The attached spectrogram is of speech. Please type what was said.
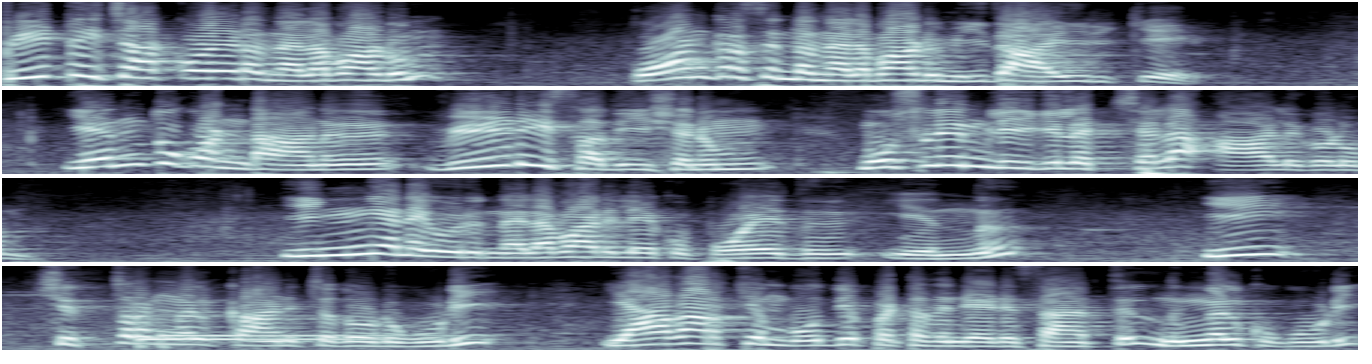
പി ടി ചാക്കോയുടെ നിലപാടും കോൺഗ്രസിന്റെ നിലപാടും ഇതായിരിക്കെ. എന്തുകൊണ്ടാണ് വി ഡി സതീശനും മുസ്ലിം ലീഗിലെ ചില ആളുകളും ഇങ്ങനെ ഒരു നിലപാടിലേക്ക് പോയത് എന്ന് ഈ ചിത്രങ്ങൾ കാണിച്ചതോടുകൂടി യാഥാർത്ഥ്യം ബോധ്യപ്പെട്ടതിന്റെ അടിസ്ഥാനത്തിൽ നിങ്ങൾക്ക് കൂടി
